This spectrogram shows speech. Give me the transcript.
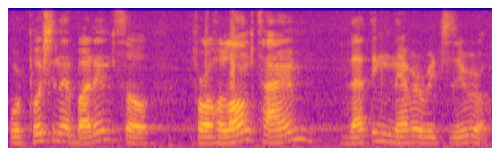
were pushing that button. So for a long time, that thing never reached zero.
